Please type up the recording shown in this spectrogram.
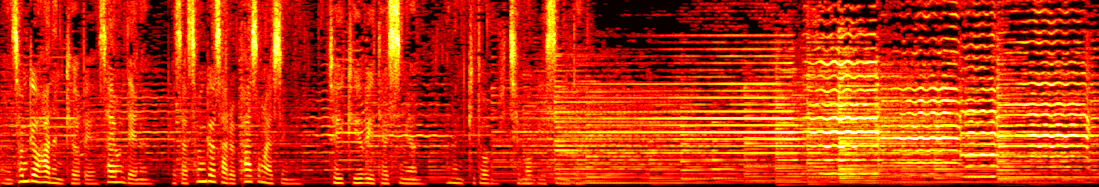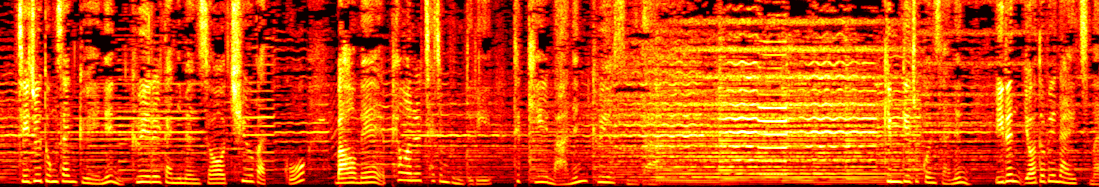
음, 선교하는 기업에 사용되는 그래서 선교사를 파송할 수 있는 저희 기업이 됐으면 하는 기도 제목이 있습니다. 제주 동산교회는 교회를 다니면서 치유받고 마음의 평안을 찾은 분들이 특히 많은 교회였습니다. 김계주 권사는 78의 나이지만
